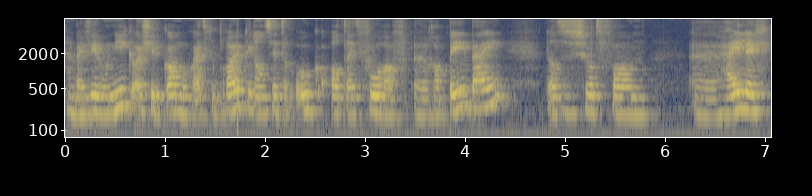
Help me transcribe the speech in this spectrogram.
En bij Veronique, als je de kambo gaat gebruiken, dan zit er ook altijd vooraf uh, rapé bij. Dat is een soort van uh, heilig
